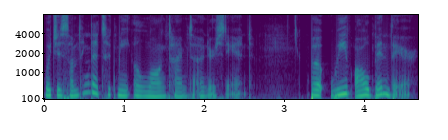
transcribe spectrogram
which is something that took me a long time to understand. But we've all been there.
